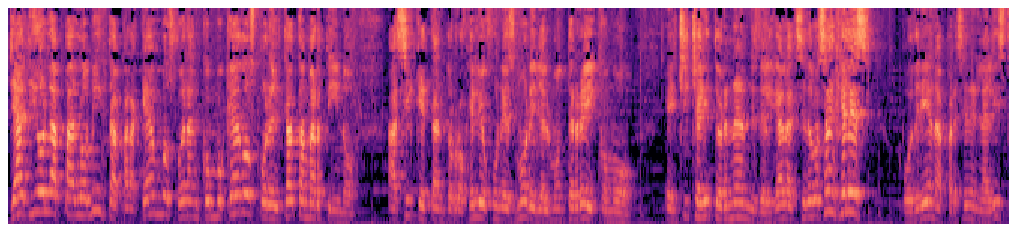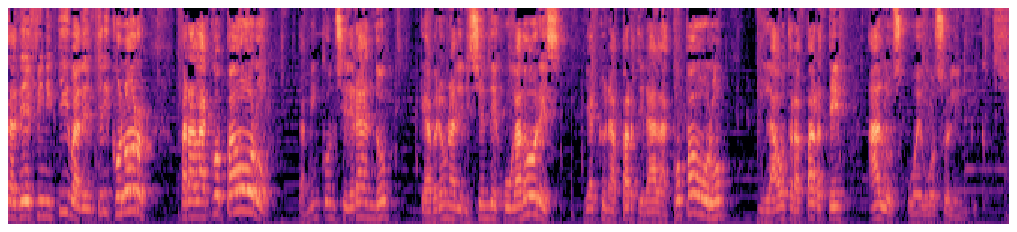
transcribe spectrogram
ya dio la palomita para que ambos fueran convocados por el Tata Martino. Así que tanto Rogelio Funes Mori del Monterrey como el Chicharito Hernández del Galaxy de Los Ángeles podrían aparecer en la lista definitiva del tricolor para la Copa Oro. También considerando que habrá una división de jugadores, ya que una parte irá a la Copa Oro y la otra parte a los Juegos Olímpicos.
